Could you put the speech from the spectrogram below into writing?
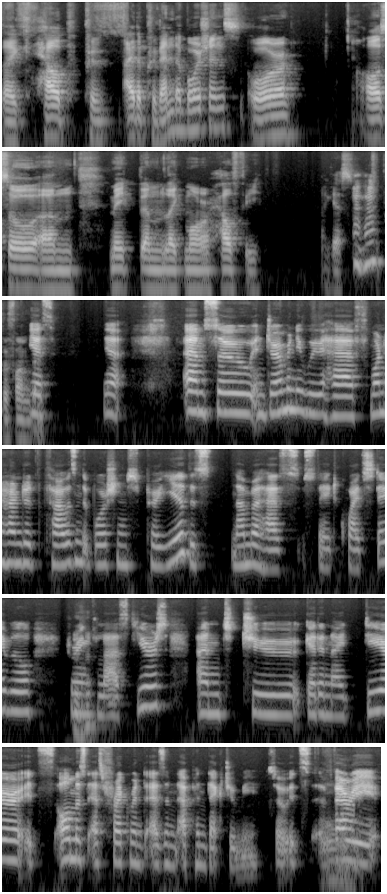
like, help pre either prevent abortions or also um, make them like more healthy, I guess, hmm to perform them. Yes, yeah. Um, so in Germany, we have 100,000 abortions per year. This number has stayed quite stable during mm-hmm. the last years. And to get an idea, it's almost as frequent as an appendectomy. So it's a oh. very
